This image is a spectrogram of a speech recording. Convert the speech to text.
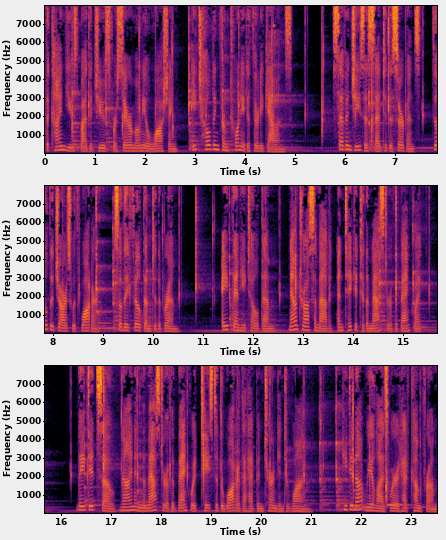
the kind used by the Jews for ceremonial washing, each holding from 20 to 30 gallons. 7 Jesus said to the servants, Fill the jars with water, so they filled them to the brim. 8 Then he told them, Now draw some out and take it to the master of the banquet. They did so. 9 And the master of the banquet tasted the water that had been turned into wine. He did not realize where it had come from,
